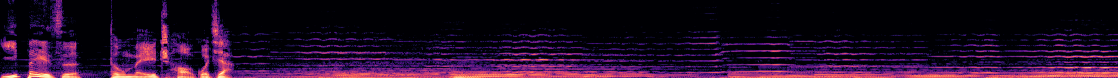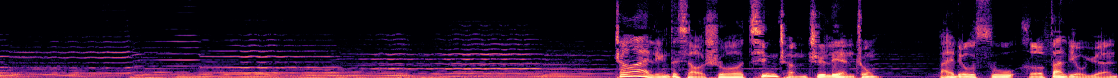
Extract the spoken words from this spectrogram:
一辈子都没吵过架。”张爱玲的小说《倾城之恋》中，白流苏和范柳原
